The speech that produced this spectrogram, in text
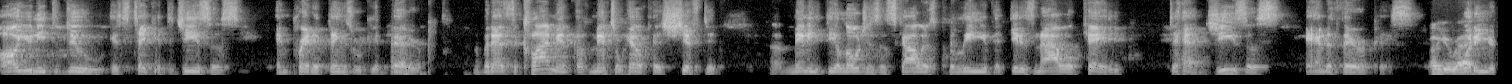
all you need to do is take it to Jesus and pray that things will get better. But as the climate of mental health has shifted, uh, many theologians and scholars believe that it is now okay to have Jesus and a therapist. Oh, you're right. What are your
